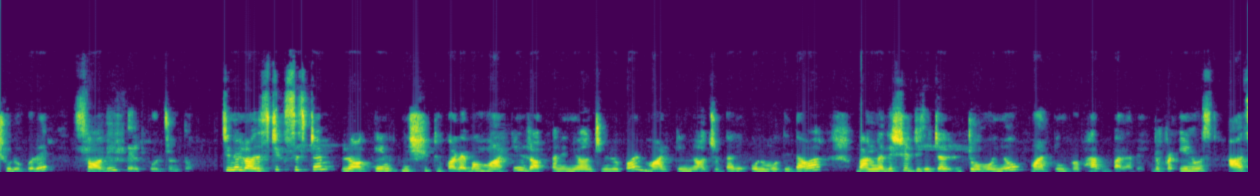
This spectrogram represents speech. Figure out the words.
শুরু করে সয়াবিন তেল পর্যন্ত। চীনের লজিস্টিক সিস্টেম লগ ইন নিষিদ্ধ করা এবং মার্কিন রপ্তানি নিয়ন্ত্রণের উপর মার্কিন নজরদারি অনুমতি দেওয়া বাংলাদেশের ডিজিটাল ডোমেনেও মার্কিন প্রভাব বাড়াবে। ডক্টর ইনুস আজ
